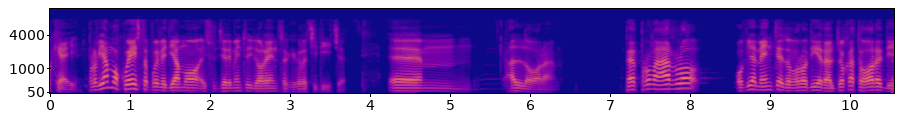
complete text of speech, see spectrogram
Ok, proviamo questo, poi vediamo il suggerimento di Lorenzo che cosa ci dice. Ehm, allora, per provarlo, ovviamente dovrò dire al giocatore, di,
